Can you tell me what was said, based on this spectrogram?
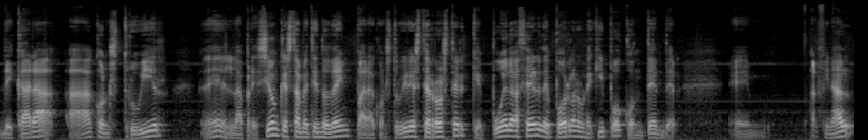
de cara a construir eh, la presión que está metiendo Dame para construir este roster que pueda hacer de Portland un equipo contender. Eh, al final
